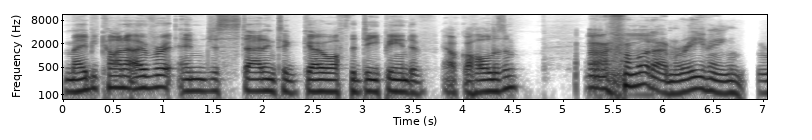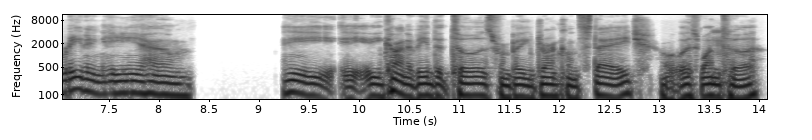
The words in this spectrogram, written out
maybe kind of over it and just starting to go off the deep end of alcoholism. Uh, from what I'm reading, reading he um he he kind of ended tours from being drunk on stage, or at least one hmm. tour,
